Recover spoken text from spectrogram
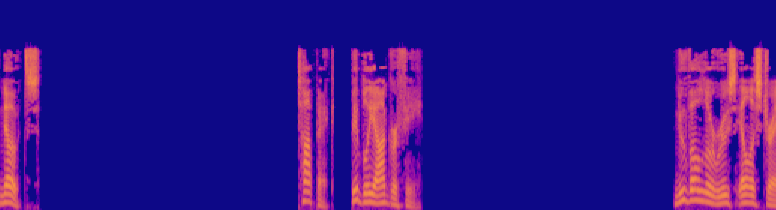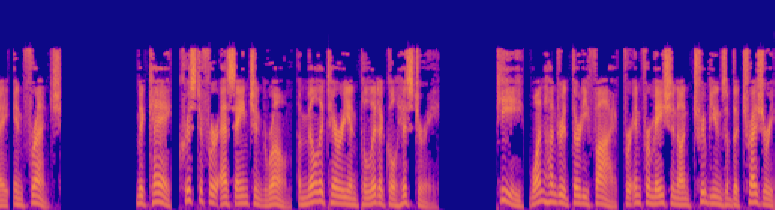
Notes Bibliography Nouveau Larousse illustré in French. Mackay, Christopher S. Ancient Rome, A Military and Political History. p. 135, for information on tribunes of the Treasury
